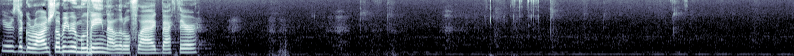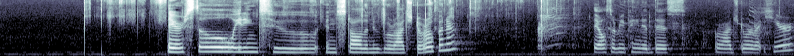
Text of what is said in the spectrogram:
Here's the garage. They'll be removing that little flag back there. They're still waiting to install the new garage door opener. They also repainted this garage door right here.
